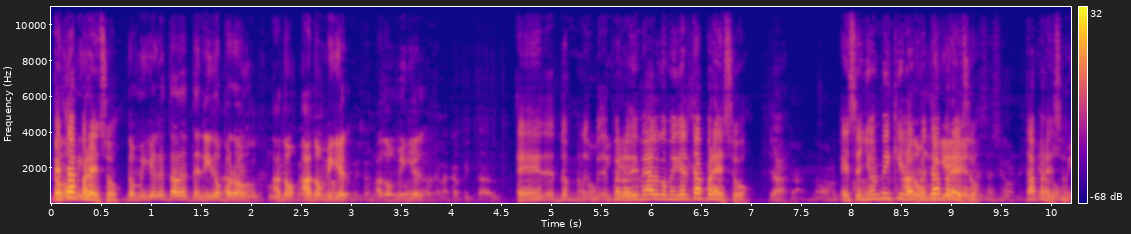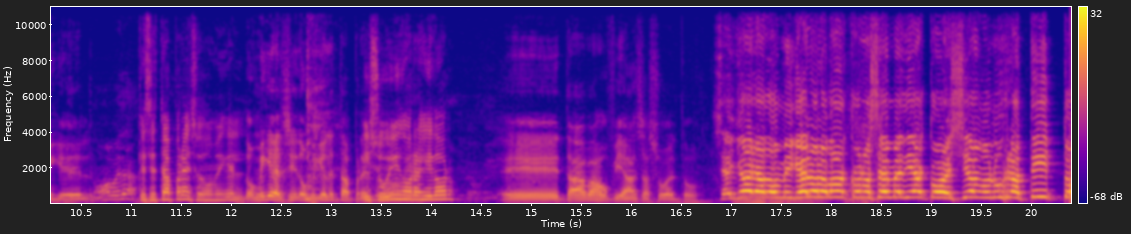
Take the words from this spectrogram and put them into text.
no, está Don Miguel- preso. Don Miguel está detenido, pero a Don, a Don Miguel, a Don Miguel, Eh, don- don pero dime algo, Miguel está preso. Ya. El señor Miki López está preso. Está Don preso. Miguel. No, ¿verdad? Que se está preso, don Miguel. Don Miguel, sí, Don Miguel está preso. ¿Y su hijo, regidor? Eh, está bajo fianza suelto. Señora, don Miguelo le van a conocer medidas de cohesión en un ratito.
